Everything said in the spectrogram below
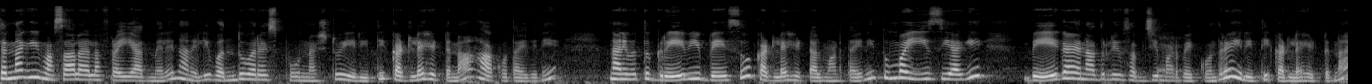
ಚೆನ್ನಾಗಿ ಮಸಾಲ ಎಲ್ಲ ಫ್ರೈ ಆದಮೇಲೆ ನಾನಿಲ್ಲಿ ಒಂದೂವರೆ ಸ್ಪೂನ್ನಷ್ಟು ಈ ರೀತಿ ಕಡಲೆ ಹಿಟ್ಟನ್ನು ಹಾಕೋತಾ ಇದ್ದೀನಿ. ನಾನಿವತ್ತು ಗ್ರೇವಿ, ಬೇಸು, ಕಡಲೆ ಹಿಟ್ಟಲ್ಲಿ ಮಾಡ್ತಾಯಿದ್ದೀನಿ ತುಂಬ ಈಸಿಯಾಗಿ ಬೇಗ ಏನಾದರೂ ನೀವು ಸಬ್ಜಿ ಮಾಡಬೇಕು ಅಂದರೆ ಈ ರೀತಿ ಕಡಲೆ ಹಿಟ್ಟನ್ನು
